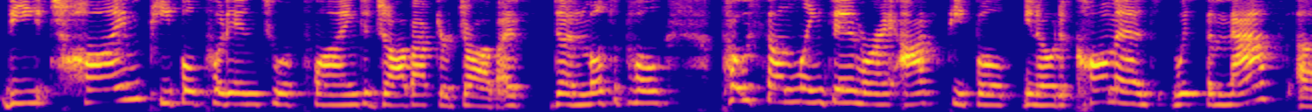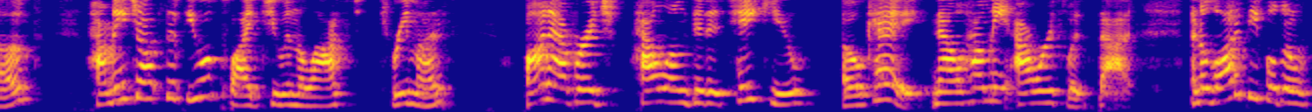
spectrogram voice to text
The time people put into applying to job after job. I've done multiple posts on LinkedIn where I ask people, you know, to comment with the math of how many jobs have you applied to in the last three months? On average, how long did it take you? Okay. Now, how many hours was that? And a lot of people don't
